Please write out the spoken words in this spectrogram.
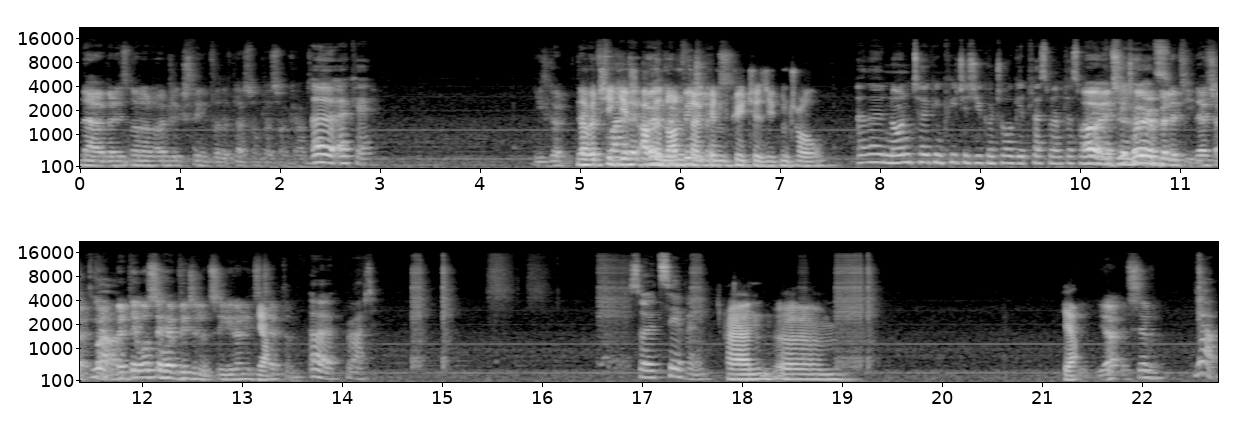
No, but it's not an object thing for the plus one plus one counter. Oh, okay. He's got. No, but she gives other non-token creatures you control. Other non-token creatures you control get plus one plus one. Oh, it's a her ability. That's right. Fine. Yeah. But they also have vigilance, so you don't need to Yeah. tap them. Oh, right. So it's seven. And um, Yeah. Yeah, it's seven. Yeah,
